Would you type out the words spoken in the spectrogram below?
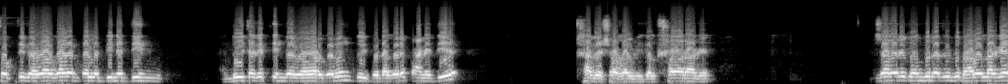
শক্তি ব্যবহার করেন, তাহলে দিনে দিন দুই থেকে তিনবার ব্যবহার করুন, দুই ফোঁটা করে পানি দিয়ে খাবে সকাল বিকাল খাওয়ার আগে। আশা বন্ধুরা যদি ভালো লাগে,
